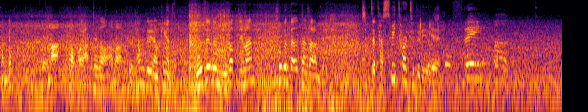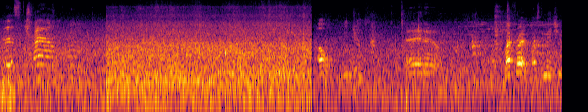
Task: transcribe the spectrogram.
담배? 다, 다 거의 앞에서 아마 그 형들이랑 피면 돼. 모습은 무섭지만 속은 따뜻한 사람들. 진짜 다 스위트하트들이에요. 예. 어, 민주. Hey there. My friend, nice to meet you.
